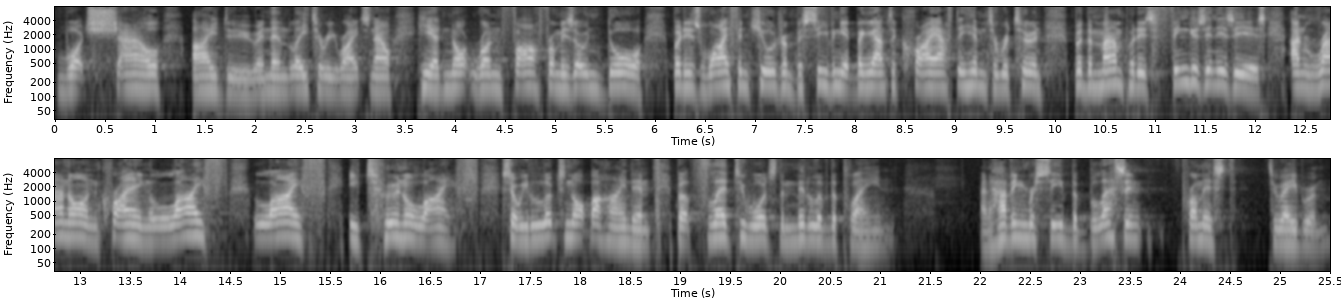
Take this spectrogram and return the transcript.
What shall I do? And then later he writes, Now he had not run far from his own door, but his wife and children, perceiving it, began to cry after him to return. But the man put his fingers in his ears and ran on, crying, Life, life eternal life. So he looked not behind him, but fled towards the middle of the plain. And having received the blessing promised to Abram,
